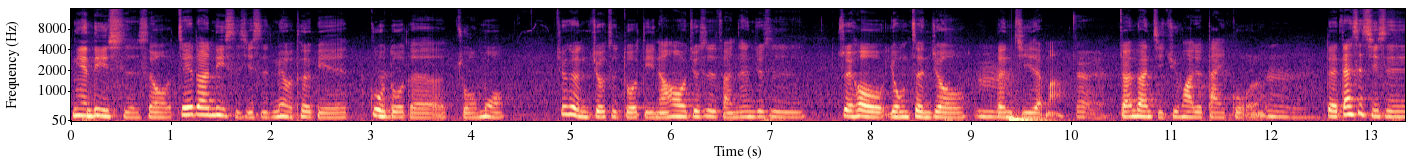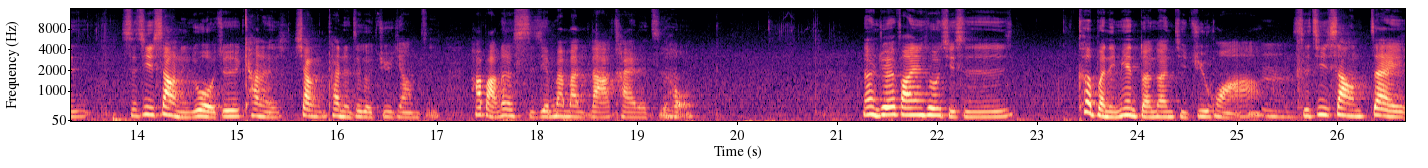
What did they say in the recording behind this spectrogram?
念历史的时候，这一段历史其实没有特别过多的琢磨，嗯、就可能九子夺嫡，然后就是反正就是最后雍正就登基了嘛。嗯、对，短短几句话就带过了。嗯，对。但是其实实际上，你如果就是看了像看了这个剧这样子，他把那个时间慢慢拉开了之后，那、嗯、你就会发现说，其实。课本里面短短几句话啊，嗯、实际上在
